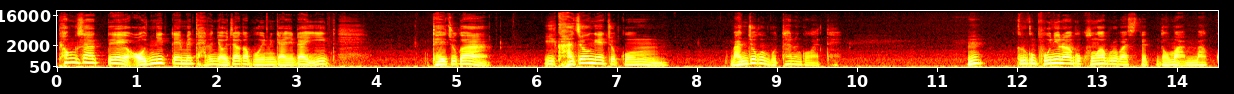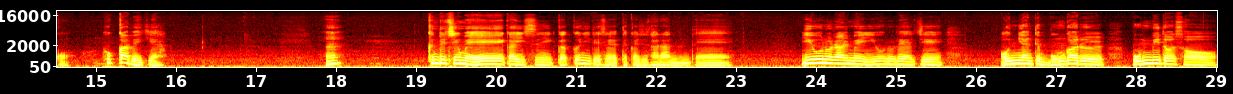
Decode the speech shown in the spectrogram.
평사 때 언니 때문에 다른 여자가 보이는 게 아니라 이 대주가 이 가정에 조금 만족을 못 하는 것 같아. 응? 그리고 본인하고 궁합으로 봤을 때 너무 안 맞고 흑과 백이야. 응? 근데 지금 애가 있으니까 끈이 돼서 여태까지 살았는데 이혼을 하면 이혼을 해야지 언니한테 뭔가를 못 믿어서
